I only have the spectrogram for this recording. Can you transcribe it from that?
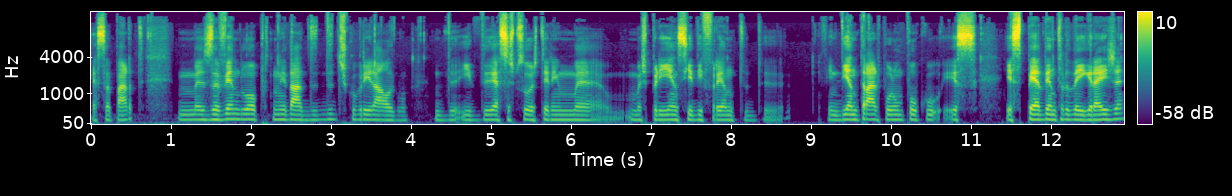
essa parte, mas havendo a oportunidade de descobrir algo de, e de essas pessoas terem uma, uma experiência diferente de, enfim, de entrar por um pouco esse, esse pé dentro da igreja,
